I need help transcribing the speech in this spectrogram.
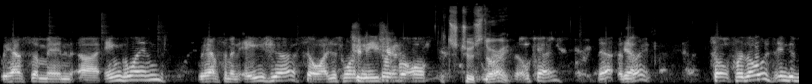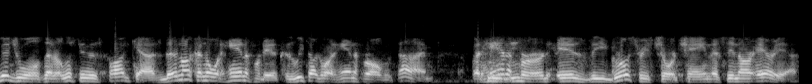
we have some in uh, England, we have some in Asia. So, I just want to make sure Tunisia? we're all. It's a true story. Okay. Yeah, that's Yeah. right. So for those individuals that are listening to this podcast, they're not going to know what Hannaford is because we talk about Hannaford all the time. But Mm-hmm. Hannaford is the grocery store chain that's in our area.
